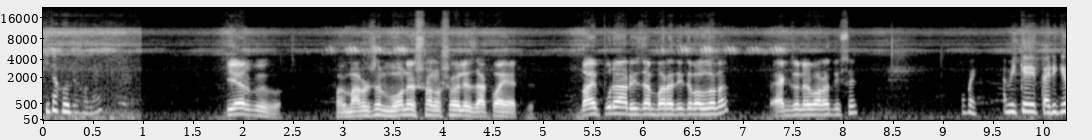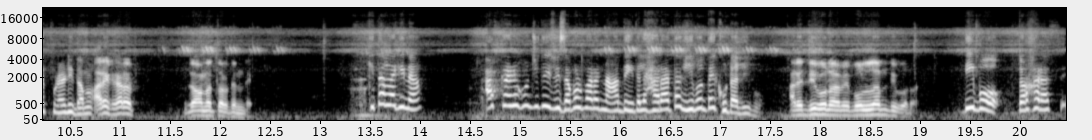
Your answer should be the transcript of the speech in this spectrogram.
কিটা করবে ফোনে? কি আর বলব ওই মানুষের মনের সমস্যা হলে যা কয় আর ভাই পুরা রিজার্ভ ভাড়া দিতে পারল না? একজনের ভাড়া দিছে। ও আমি কে তারিখে পুরা দিতাম আরে খারাপ যাও না তোর কিতা লাগি না? আপনার এখন যদি রিজার্ভর ভাড়া না দিই তাহলে হারাটা জীবন তাই খুঁটা দিব। আরে দিব না আমি বললাম দিব না। দিব দরকার আছে।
